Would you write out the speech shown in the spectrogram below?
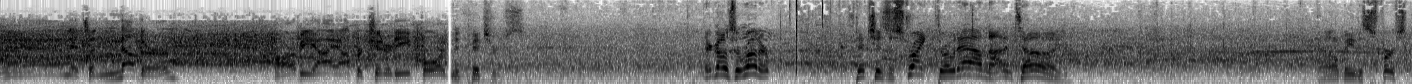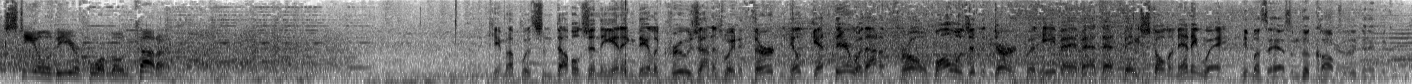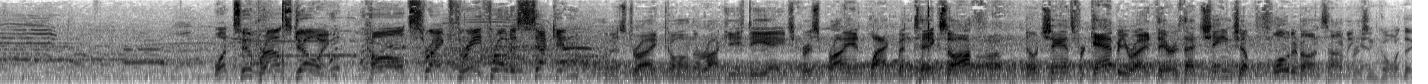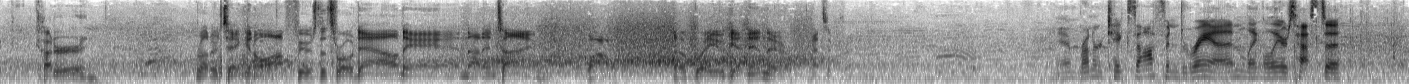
And it's It's another RBI opportunity for the pitchers. There goes the runner. Pitch is a strike, throw down, not in time. That'll be his first steal of the year for Moncada. Came up with some doubles in the inning. De La Cruz on his way to third. He'll get there without a throw. Ball was in the dirt, but he may have had that base stolen anyway. He must have had some good coffee today. One two Browns going. Called strike three. Throw to second. And a strike on the Rockies DH. Kris Bryant. Blackmon takes off. No chance for Gabby right there as that changeup floated on Tommy. And going with the cutter and runner taken off. Here's the throw down and not in time. Wow. Abreu getting in there. That's impressive. And runner takes off and Duran. Langeliers has to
